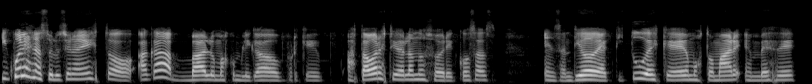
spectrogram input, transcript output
¿Y cuál es la solución a esto? Acá va lo más complicado porque hasta ahora estoy hablando sobre cosas en sentido de actitudes que debemos tomar en vez de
